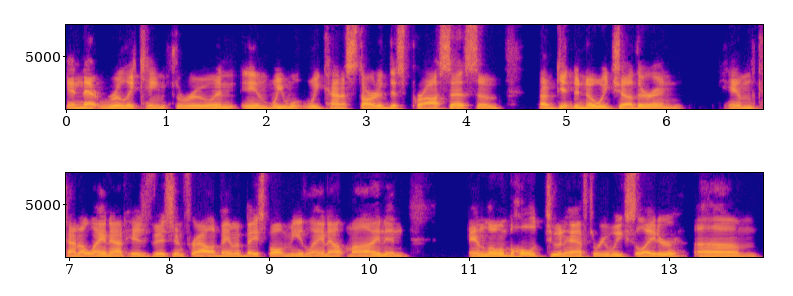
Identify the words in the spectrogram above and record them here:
and that really came through. And and we we kind of started this process of of getting to know each other and him kind of laying out his vision for Alabama baseball, me laying out mine, and and lo and behold, two and a half, three weeks later, um,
